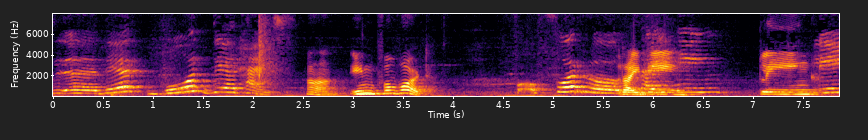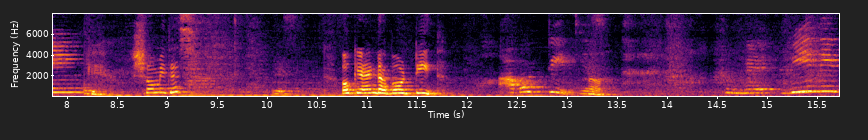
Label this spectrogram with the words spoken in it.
th- their both their hands Ah. In for what? for, for uh, Writing. writing, Playing. playing. Okay. Show me this. Yes. Okay, and about teeth. About teeth, yes. Huh. We, we need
